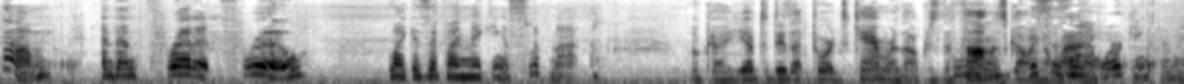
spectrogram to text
thumb and then thread it through like as if I'm making a slip knot. Okay, you have to do that towards camera though, because the thumb is going this away. This is not working for me.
